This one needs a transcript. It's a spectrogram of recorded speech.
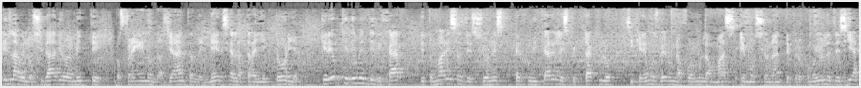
es la velocidad y obviamente los frenos, las llantas, la inercia, la trayectoria. Creo que deben de dejar de tomar esas decisiones, perjudicar el espectáculo si queremos ver una fórmula más emocionante. Pero como yo les decía,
